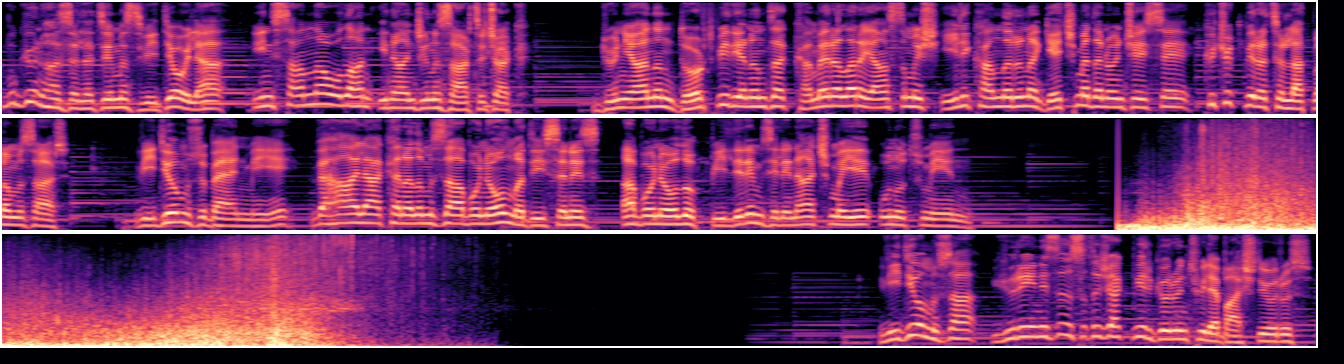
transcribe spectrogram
Bugün hazırladığımız videoyla insanlığa olan inancınız artacak. Dünyanın dört bir yanında kameralara yansımış iyilik anlarına geçmeden önce ise küçük bir hatırlatmamız var. Videomuzu beğenmeyi ve hala kanalımıza abone olmadıysanız abone olup bildirim zilini açmayı unutmayın. Videomuza yüreğinizi ısıtacak bir görüntüyle başlıyoruz.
